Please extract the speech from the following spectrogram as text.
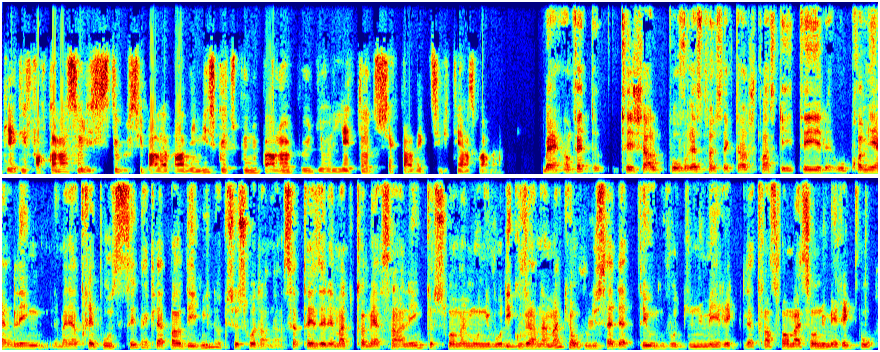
qui a été fortement sollicité aussi par la pandémie. Est-ce que tu peux nous parler un peu de l'état du secteur d'activité en ce moment? Ben, en fait, tu Charles, pour vrai, c'est un secteur, je pense, qui a été aux premières lignes de manière très positive avec la pandémie, là, que ce soit dans, certains éléments de commerce en ligne, que ce soit même au niveau des gouvernements qui ont voulu s'adapter au niveau du numérique, de la transformation numérique pour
